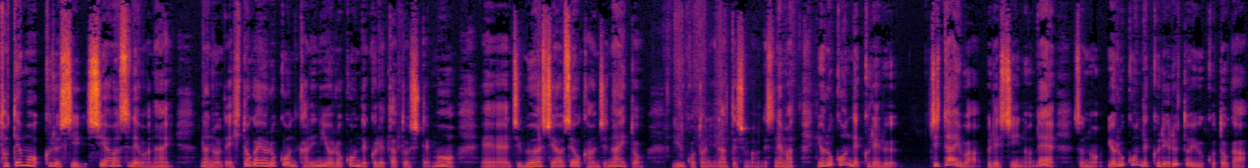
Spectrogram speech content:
とても苦しい、幸せではない。なので、人が喜んで、仮に喜んでくれたとしても、えー、自分は幸せを感じないということになってしまうんですね。まあ、喜んでくれる自体は嬉しいので、その、喜んでくれるということが、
